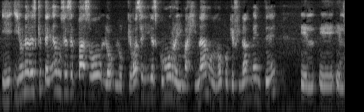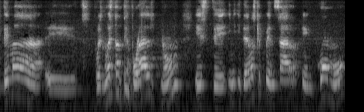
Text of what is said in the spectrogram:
Y, una vez que tengamos ese paso, lo, lo, que va a seguir es cómo reimaginamos, ¿no? porque finalmente el, eh, el tema eh, pues no es tan temporal, ¿no? Este, y, tenemos que pensar en cómo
